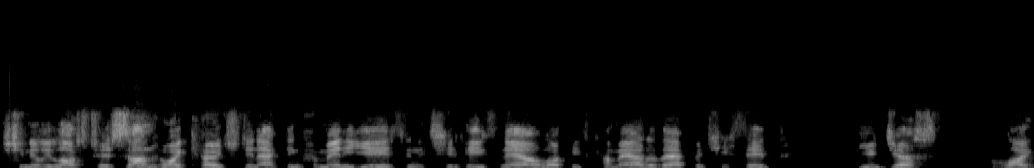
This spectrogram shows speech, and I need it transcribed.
she nearly lost her son who i coached in acting for many years and she, he's now like he's come out of that but she said you just like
